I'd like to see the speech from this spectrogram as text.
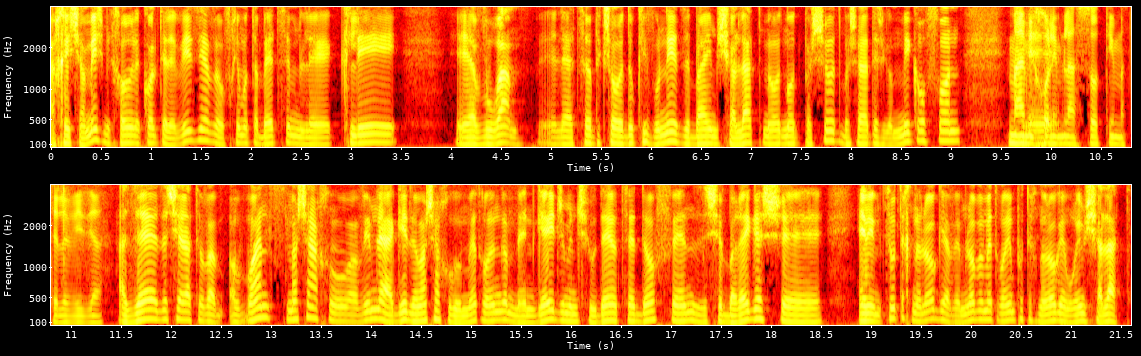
הכי שמיש. מתחברים לכל טלוויזיה והופכים אותה בעצם לכלי... עבורם לייצר תקשורת דו-כיוונית, זה בא עם שלט מאוד מאוד פשוט, בשלט יש גם מיקרופון. מה הם יכולים לעשות עם הטלוויזיה? אז זו שאלה טובה. once, מה שאנחנו אוהבים להגיד, ומה שאנחנו באמת רואים גם ב engagement שהוא די יוצא דופן, זה שברגע שהם אימצו טכנולוגיה, והם לא באמת רואים פה טכנולוגיה, הם רואים שלט.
